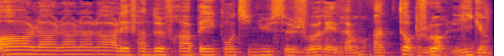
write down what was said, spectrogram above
Oh là là là là, les fans de frappe et il continue. Ce joueur est vraiment un top joueur Ligue 1.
